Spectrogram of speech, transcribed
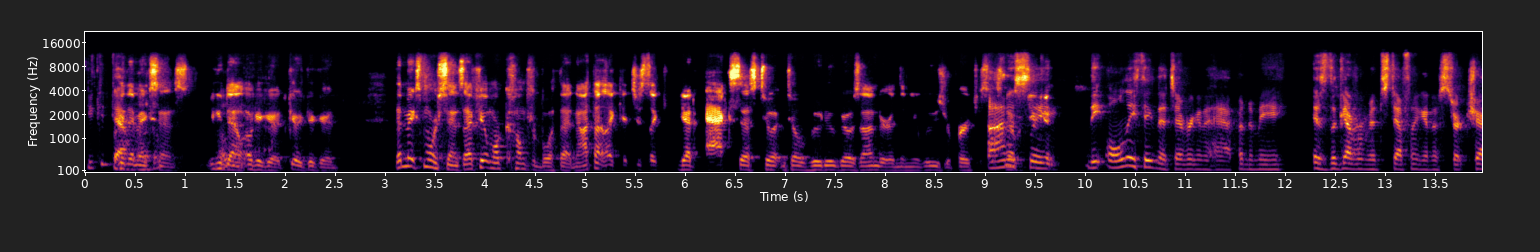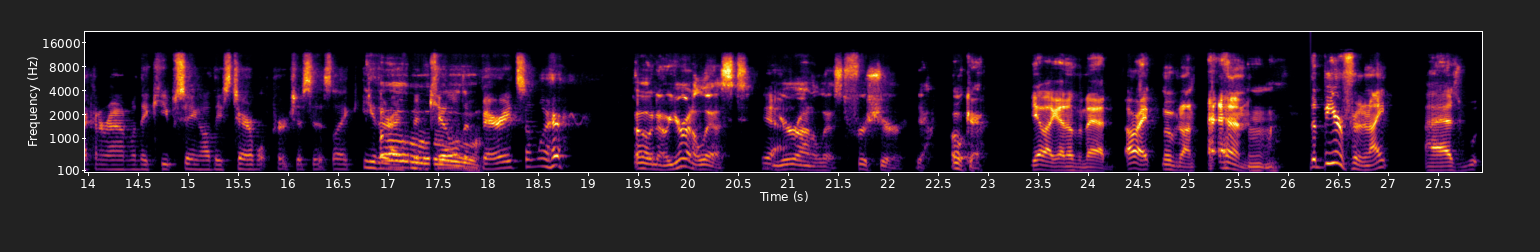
you can Okay, that makes them. sense. You can Oh, down. Okay, good, good, good, good. That makes more sense. I feel more comfortable with that now. I thought like it's just like you had access to it until Vudu goes under and then you lose your purchases. No, you Honestly, can- the only thing that's ever going to happen to me is the government's definitely going to start checking around when they keep seeing all these terrible purchases. Like either I've been killed Oh. and buried somewhere. oh no, you're on a list. Yeah. You're on a list for sure. Yeah. Okay. Yeah, I got nothing to add. All right, moving on. Mm. the beer for tonight, as w-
